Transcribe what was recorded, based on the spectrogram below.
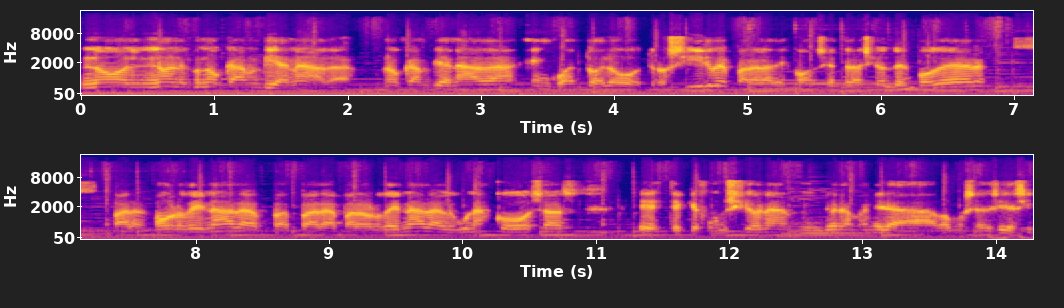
no, no, no cambia nada, no cambia nada en cuanto a lo otro. Sirve para la desconcentración del poder, para ordenar, para, para ordenar algunas cosas este, que funcionan de una manera, vamos a decir así,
